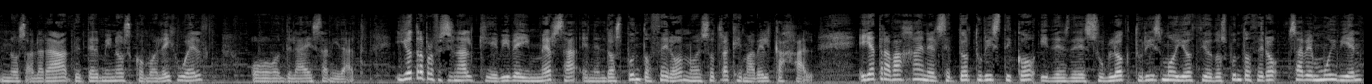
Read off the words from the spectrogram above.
nos hablará de términos como el Wealth o de la e-sanidad. Y otra profesional que vive inmersa en el 2.0 no es otra que Mabel Cajal. Ella trabaja en el sector turístico y desde su blog Turismo y Ocio 2.0 sabe muy bien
